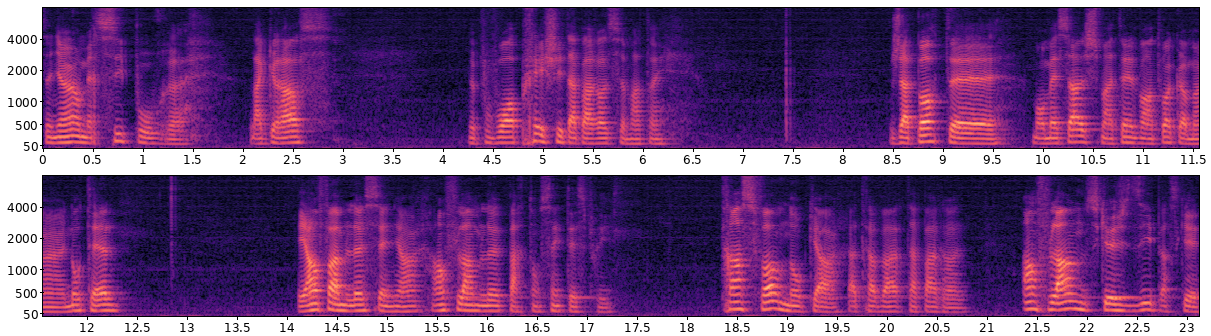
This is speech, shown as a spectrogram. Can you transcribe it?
Seigneur, merci pour euh, la grâce de pouvoir prêcher ta parole ce matin. J'apporte euh, mon message ce matin devant toi comme un autel et enflamme-le, Seigneur, enflamme-le par ton Saint-Esprit. Transforme nos cœurs à travers ta parole. Enflamme ce que je dis parce que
